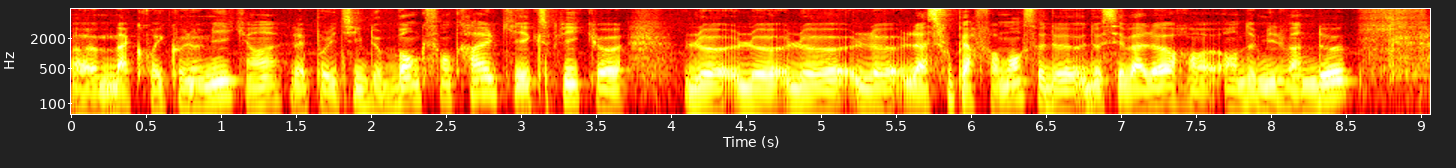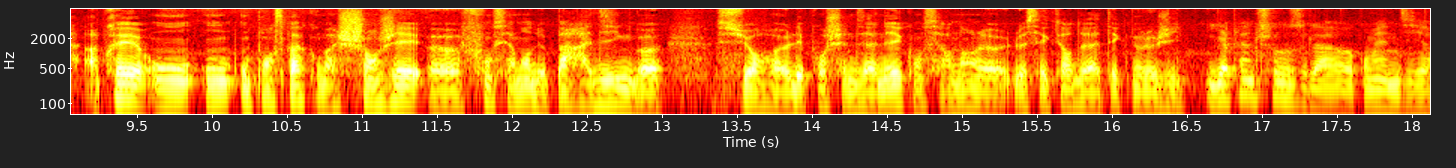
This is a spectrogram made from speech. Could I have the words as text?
euh, macroéconomiques, hein, la politique de banque centrale qui explique euh, le, la sous-performance de, ces valeurs euh, en 2022. Après, on ne pense pas qu'on va changer foncièrement de paradigme sur les prochaines années concernant le, secteur de la technologie. Il y a plein de choses là qu'on vient de dire.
